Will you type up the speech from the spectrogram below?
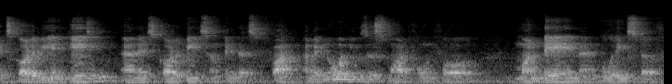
it's got to be engaging, and it's got to be something that's fun. I mean, no one uses smartphone for mundane and boring stuff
